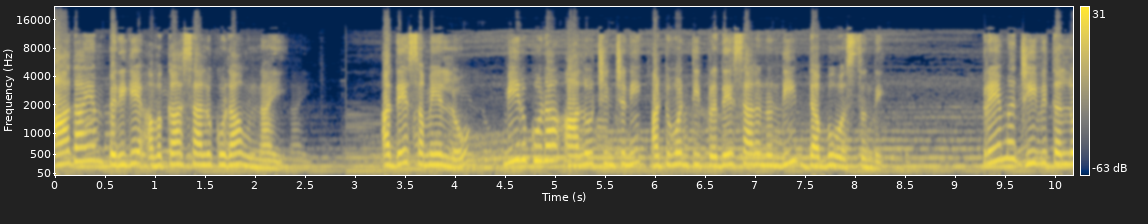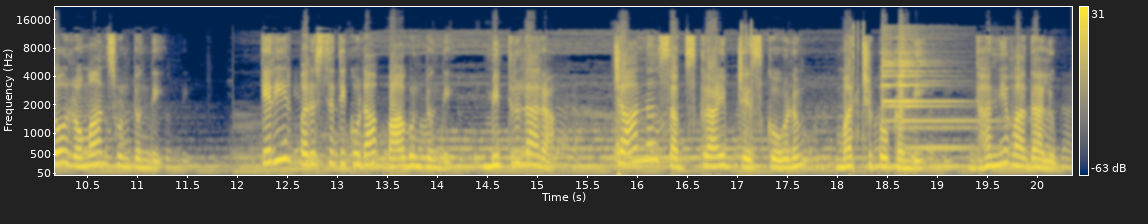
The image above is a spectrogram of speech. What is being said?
ఆదాయం పెరిగే అవకాశాలు కూడా ఉన్నాయి. అదే సమయంలో మీరు కూడా ఆలోచించని అటువంటి ప్రదేశాల నుండి డబ్బు వస్తుంది. ప్రేమ జీవితంలో రొమాన్స్ ఉంటుంది. కెరీర్ పరిస్థితి కూడా బాగుంటుంది. మిత్రులారా ఛానల్ సబ్స్క్రైబ్ చేసుకోవడం మర్చిపోకండి. ధన్యవాదాలు.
